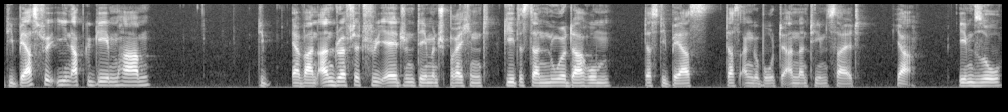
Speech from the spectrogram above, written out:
die Bears für ihn abgegeben haben. Die, er war ein undrafted Free Agent, dementsprechend geht es dann nur darum, dass die Bears das Angebot der anderen Teams halt, ja, ebenso.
